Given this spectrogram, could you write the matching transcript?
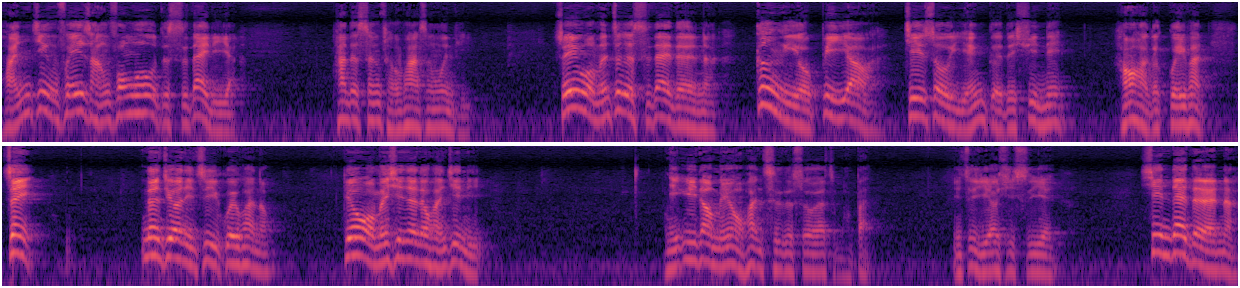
环境非常丰厚的时代里呀、啊，他的生存发生问题。所以我们这个时代的人呢，更有必要啊，接受严格的训练。好好的规范，这那就要你自己规范喽。比如我们现在的环境里，你遇到没有饭吃的时候要怎么办？你自己要去试验。现代的人呢、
